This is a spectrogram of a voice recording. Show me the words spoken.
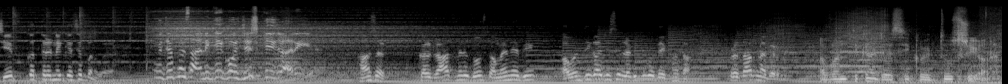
जेब कतरे ने कैसे बनवाया? मुझे फंसाने की कोशिश की जा रही है। हाँ सर कल रात मेरे दोस्त अमय ने भी अवंतिका जैसी लड़की को देखा था प्रताप नगर में। अवंतिका जैसी कोई दूसरी औरत।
